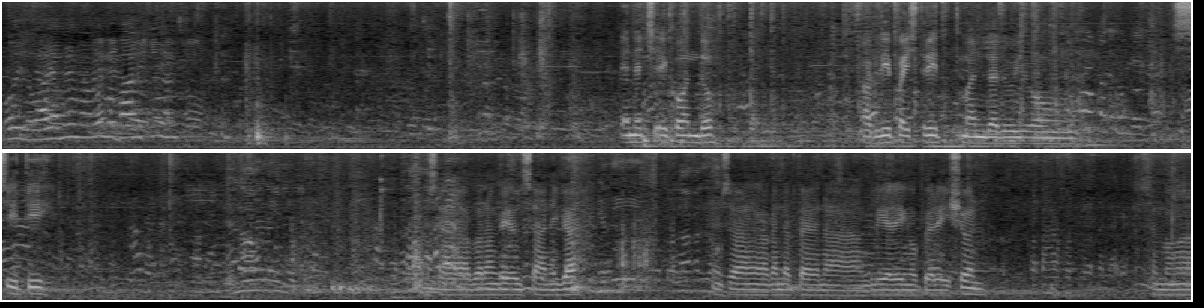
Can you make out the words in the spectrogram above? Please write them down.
Hoy, lawaya mo yan, mamaya mabalik yan. NHA Condo, Aglipay Street, Mandaluyong City. Sa Barangay Olsaniga. Kung saan nakakandak tayo ng clearing operation. Sa mga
